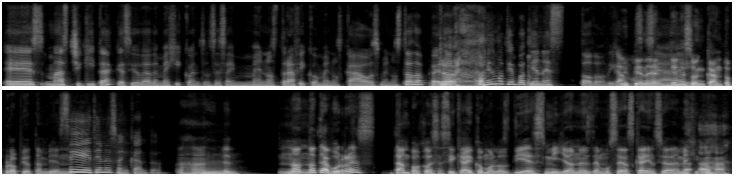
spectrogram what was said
Es más chiquita que Ciudad de México, entonces hay menos tráfico, menos caos, menos todo, pero Claro. al mismo tiempo tienes todo, digamos. y tiene, o sea, tiene hay- su encanto propio también. Sí, tiene su encanto. Ajá. Mm. Eh, no, no te aburres. Tampoco es así que hay como los 10 millones de museos que hay en Ciudad de México. Ajá.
